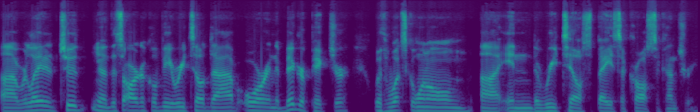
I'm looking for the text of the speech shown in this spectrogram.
uh, related to you know this article via Retail Dive or in the bigger picture with what's going on uh, in the retail space across the country?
